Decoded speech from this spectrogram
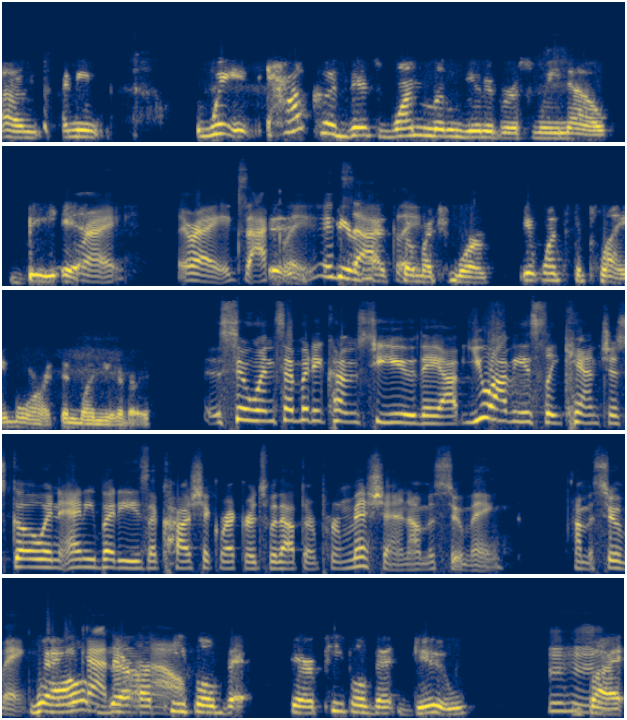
um, I mean, we how could this one little universe we know be it? right. Right, exactly. Spirit exactly. has so much more. It wants to play more than one universe. So when somebody comes to you, they you obviously can't just go in anybody's akashic records without their permission. I'm assuming. I'm assuming. Well, can, there are know. people that there are people that do, Mhm. but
